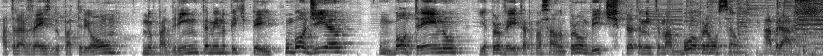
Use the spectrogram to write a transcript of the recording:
através do Patreon, no Padrim e também no PicPay. Um bom dia, um bom treino e aproveita para passar no Promo Beach para também ter uma boa promoção. Abraço!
